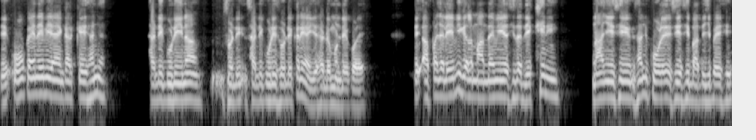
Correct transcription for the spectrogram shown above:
ਤੇ ਉਹ ਕਹਿੰਦੇ ਵੀ ਐਂ ਕਰਕੇ ਹਨ ਸਾਡੀ ਕੁੜੀ ਨਾ ਤੁਹਾਡੀ ਸਾਡੀ ਕੁੜੀ ਤੁਹਾਡੇ ਘਰੇ ਆਈ ਹੈ ਸਾਡੇ ਮੁੰਡੇ ਕੋਲੇ। ਤੇ ਆਪਾਂ ਚਲ ਇਹ ਵੀ ਗੱਲ ਮੰਨਦੇ ਵੀ ਅਸੀਂ ਤਾਂ ਦੇਖੀ ਨਹੀਂ ਨਾ ਜੀ ਅਸੀਂ ਸਾਨੂੰ ਕੋਲੇ ਸੀ ਅਸੀਂ ਬਾਦੀ ਚ ਪਏ ਸੀ।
